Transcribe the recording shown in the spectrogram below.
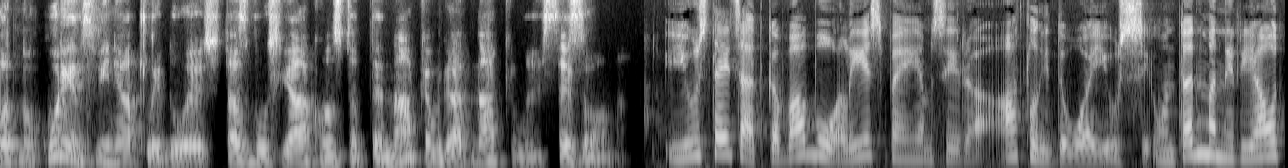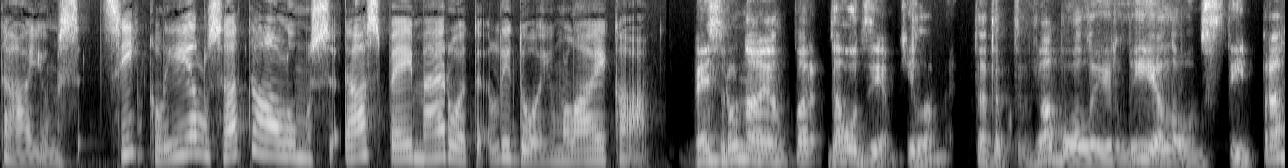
Ot, no kurienes viņa atlidojusi, tas būs jākonstatē nākamgad, nākamajā sezonā. Jūs teicāt, ka vabola iespējams ir atlidojusi, un tad man ir jautājums, cik lielus attālumus tā spēja mērot lidojuma laikā? Mēs runājam par daudziem kilometriem. Tātad vabola ir liela un stipra.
